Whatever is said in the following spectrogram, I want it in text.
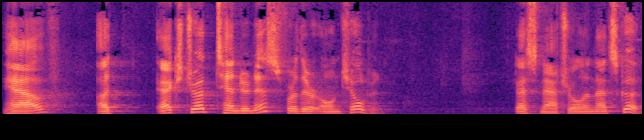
have an extra tenderness for their own children. That's natural and that's good.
